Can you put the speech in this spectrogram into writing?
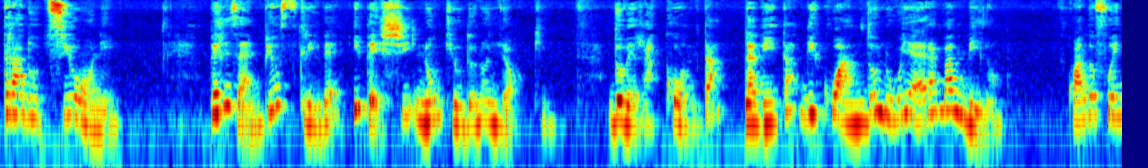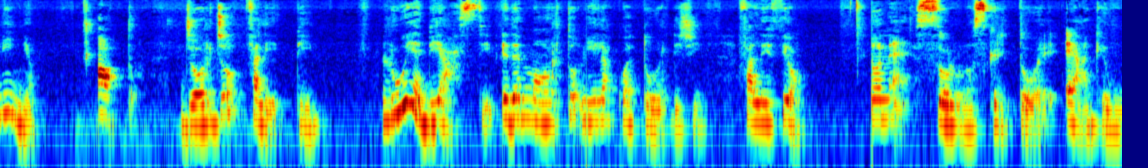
traduzioni. Per esempio scrive I pesci non chiudono gli occhi dove racconta la vita di quando lui era bambino, quando fu niño. 8. Giorgio Faletti. Lui è di Asti ed è morto nel 2014. Falleció. Non è solo uno scrittore, è anche un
